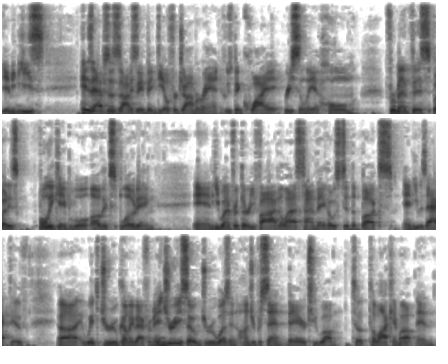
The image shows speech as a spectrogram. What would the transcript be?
I mean, he's his absence is obviously a big deal for Ja Morant, who's been quiet recently at home for Memphis, but is fully capable of exploding. And he went for 35 the last time they hosted the Bucks, and he was active uh, with Jrue coming back from injury. So Jrue wasn't 100 percent there to, um, to to lock him up. And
